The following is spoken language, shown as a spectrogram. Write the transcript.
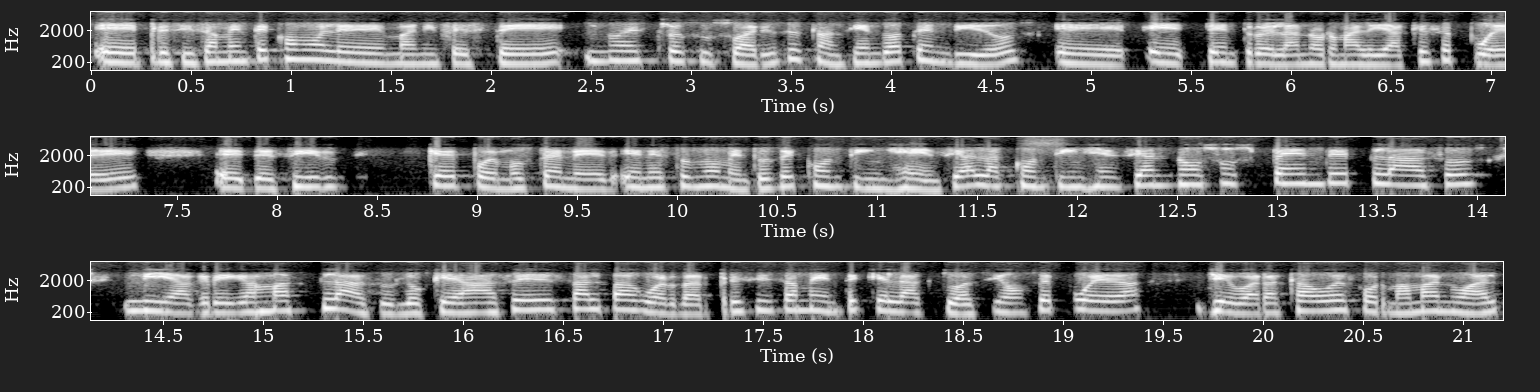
Eh, precisamente como le manifesté, nuestros usuarios están siendo atendidos eh, dentro de la normalidad que se puede decir que podemos tener en estos momentos de contingencia. La contingencia no suspende plazos ni agrega más plazos. Lo que hace es salvaguardar precisamente que la actuación se pueda llevar a cabo de forma manual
